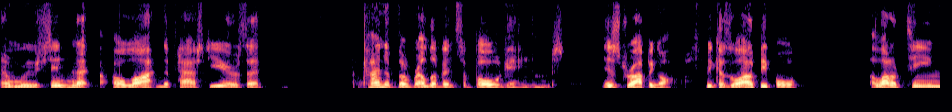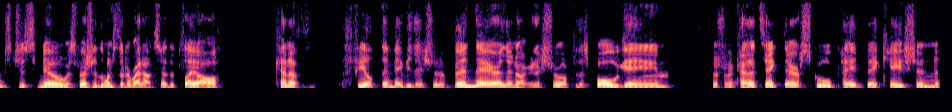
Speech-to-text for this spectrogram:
And we've seen that a lot in the past years that kind of the relevance of bowl games is dropping off because a lot of people, a lot of teams just know, especially the ones that are right outside the playoff, kind of feel that maybe they should have been there. And they're not going to show up for this bowl game. They're just going to kind of take their school paid vacation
